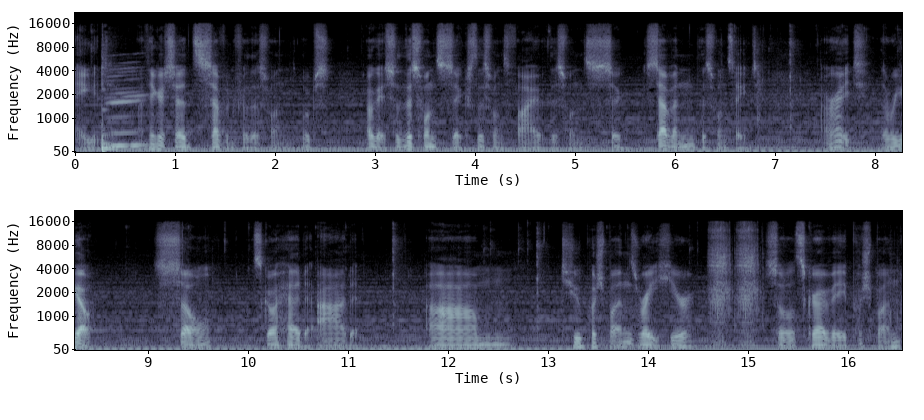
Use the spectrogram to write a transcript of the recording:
8. I think I said 7 for this one. Whoops. Okay, so this one's 6, this one's 5, this one's six, 7, this one's 8. Alright, there we go. So, let's go ahead and add um, two push buttons right here. So let's grab a push button.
